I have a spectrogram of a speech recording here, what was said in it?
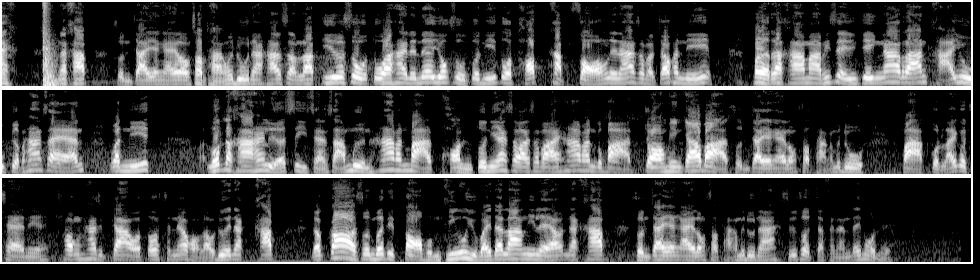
นะครับ สนใจยังไงลองสอบถามมาดูนะครับสำหรับ i ี s u ตัว Highlander ยกสูงตัวนี้ตัวท็อปขับ 2 เลยนะสำหรับเจ้าคันนี้ เปิดราคามาพิเศษจริงๆ หน้าร้านขายอยู่เกือบ 5 0 0 0 0 0 วันนี้ลดราคาให้เหลือ 4 3 5 0 0 0 บาท ผ่อนตัวนี้สบายๆ 5,000 กว่าบาท จองเพียง 9 บาท สนใจยังไงลองสอบถามกันมาดู ฝากกดไลค์กดแชร์ในช่อง 59 Auto Channel ของเราด้วยนะครับ แล้วก็ส่วนเบอร์ติดต่อผมทิ้งอยู่ไว้ด้านล่างนี้แล้วนะครับ สนใจยังไงลองสอบถามกันมาดูนะ ซื้อสดจัดไฟแนนซ์ได้หมดเลย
